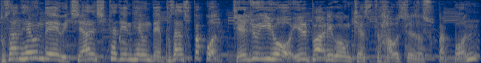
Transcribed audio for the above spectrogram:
부산 해운대에 위치한 시타딘 해운대 부산 숙박권. 제주 2호 1820 게스트 하우스에서 숙박권,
